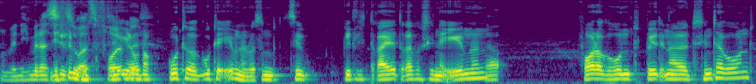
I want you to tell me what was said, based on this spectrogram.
Und wenn ich mir das Ich hier finde, so als Folge. auch noch gute, gute Ebenen. Du hast im Prinzip wirklich drei, drei verschiedene Ebenen. Ja. Vordergrund, Bildinhalt, Hintergrund.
